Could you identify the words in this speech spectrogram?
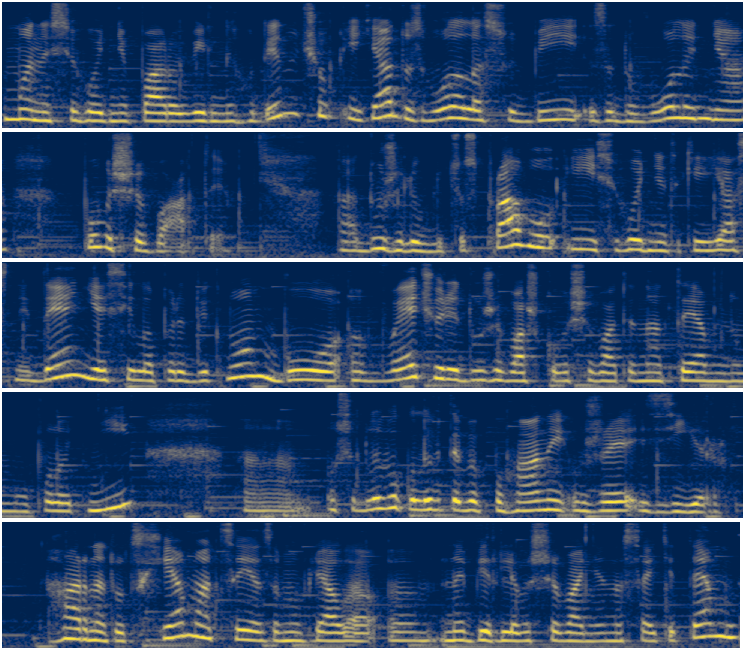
У мене сьогодні пару вільних годиночок, і я дозволила собі задоволення повишивати. Дуже люблю цю справу, і сьогодні такий ясний день. Я сіла перед вікном, бо ввечері дуже важко вишивати на темному полотні, особливо коли в тебе поганий уже зір. Гарна тут схема. Це я замовляла набір для вишивання на сайті Тему.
